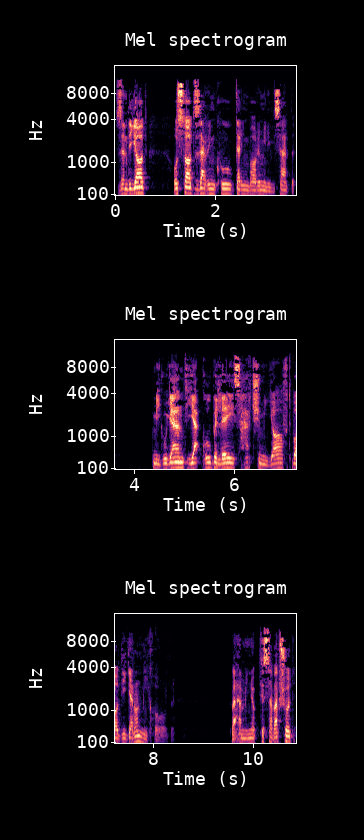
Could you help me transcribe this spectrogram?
زندیاد استاد زرینکوب در این باره می نویسد می‌گویند یعقوب لیس هرچی میافت با دیگران می‌خورد. و همین نکته سبب شد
